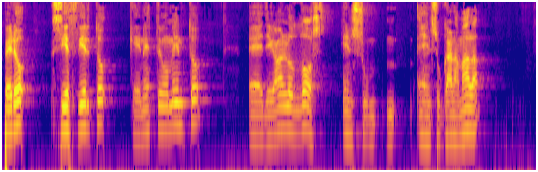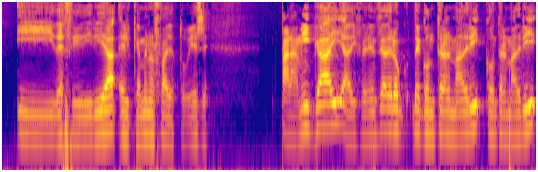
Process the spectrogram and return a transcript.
pero sí es cierto que en este momento eh, llegaban los dos en su, en su cara mala y decidiría el que menos fallos tuviese. Para mí, CAI, a diferencia de, lo, de contra el Madrid, contra el Madrid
